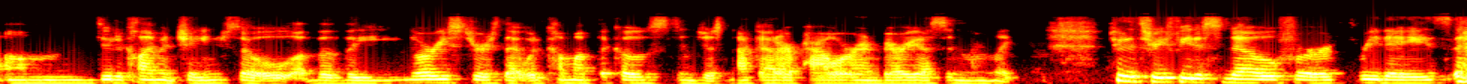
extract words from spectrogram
um, due to climate change. So uh, the the nor'easters that would come up the coast and just knock out our power and bury us in like two to three feet of snow for three days.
